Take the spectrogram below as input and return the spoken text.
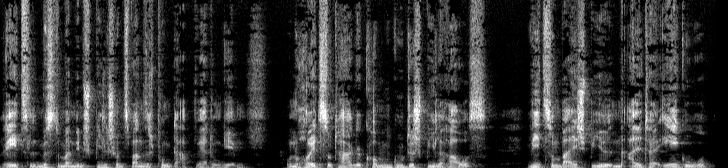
Rätsel müsste man dem Spiel schon 20 Punkte Abwertung geben. Und heutzutage kommen gute Spiele raus, wie zum Beispiel ein Alter Ego.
